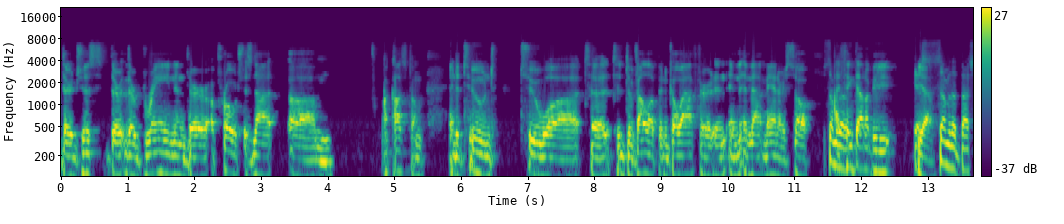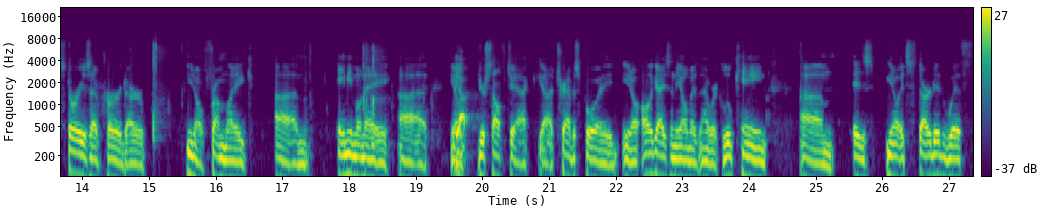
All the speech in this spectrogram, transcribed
they're just their their brain and their approach is not um, accustomed and attuned to uh, to to develop and go after it in, in, in that manner. So I the, think that'll be yes, yeah. Some of the best stories I've heard are, you know, from like um, Amy Monet, uh, you know, yeah. yourself, Jack, uh, Travis Boyd, you know, all the guys in the OMA network, Luke Kane. Um, is you know it started with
